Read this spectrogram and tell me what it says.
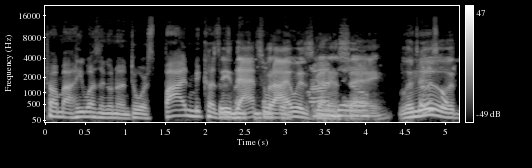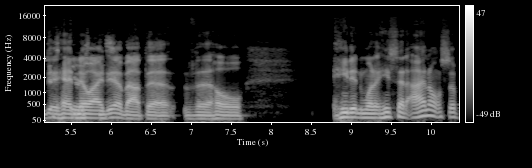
talking about he wasn't going to endorse Biden because see that's what I oh was going to say. Lemieux so had no idea about the the whole. He didn't want to. He said, "I don't. Su-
